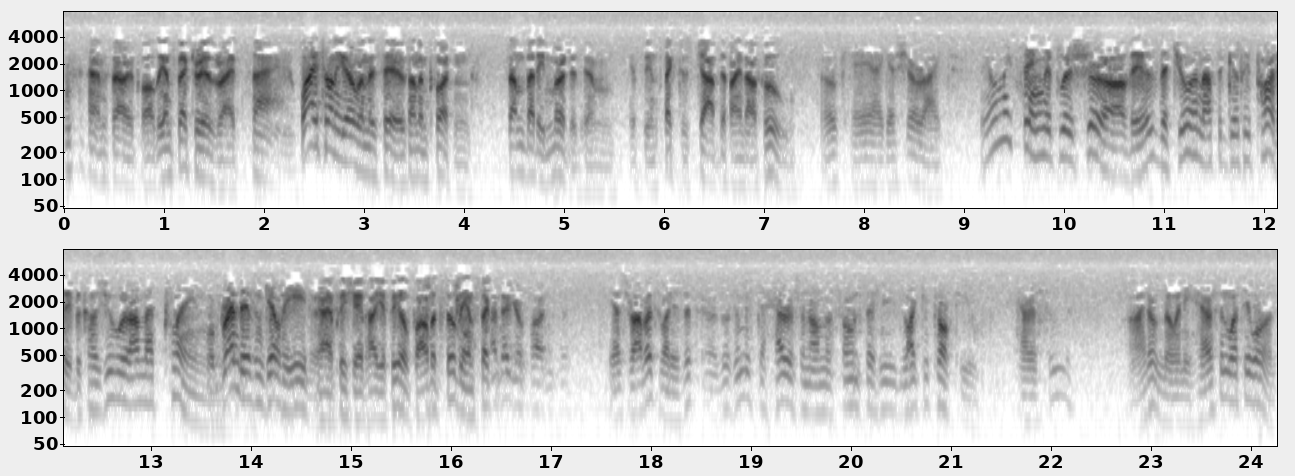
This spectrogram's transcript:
I'm sorry, Paul. The inspector is right. Thanks. Why Tony Irwin This is here is unimportant. Somebody murdered him. It's the inspector's job to find out who. Okay, I guess you're right. The only thing that we're sure of is that you're not the guilty party because you were on that plane. Well, Brenda isn't guilty either. I appreciate how you feel, Paul, but still the inspector. I beg your pardon, sir. Yes, Roberts, what is it? Uh, there's a Mr. Harrison on the phone, sir. He'd like to talk to you. Harrison? I don't know any Harrison. What's he want?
